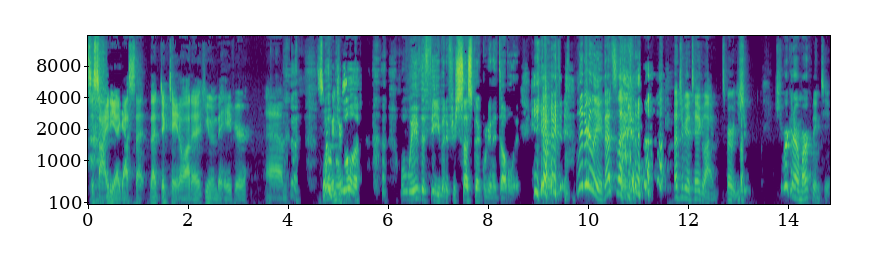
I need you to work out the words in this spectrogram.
society i guess that that dictate a lot of human behavior. Um so we'll, interesting. we'll, uh, we'll waive the fee but if you're suspect we're going to double it. Yeah literally that's like that should be a tagline. It's perfect. You should you should work in our marketing team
